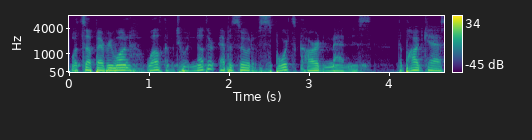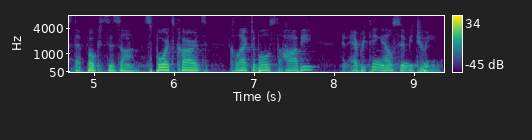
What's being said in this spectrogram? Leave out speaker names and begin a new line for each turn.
What's up, everyone? Welcome to another episode of Sports Card Madness, the podcast that focuses on sports cards, collectibles, the hobby, and everything else in between.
